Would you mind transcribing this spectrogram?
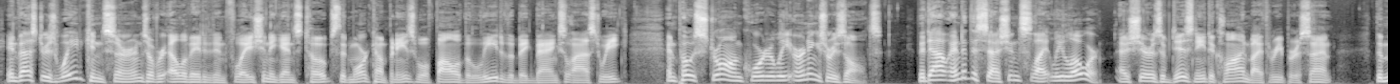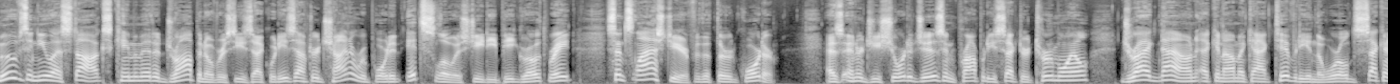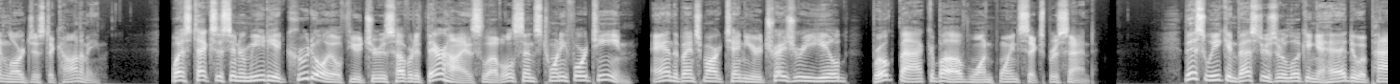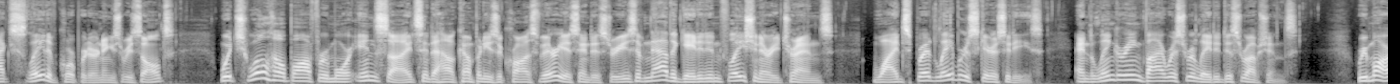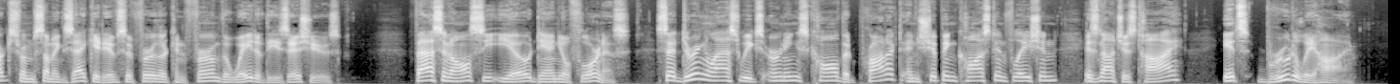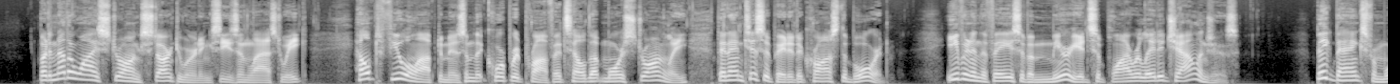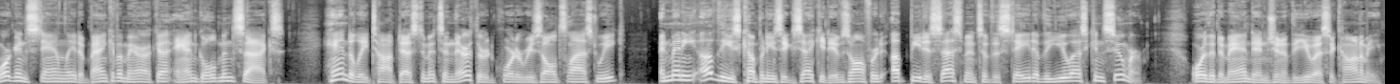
Investors weighed concerns over elevated inflation against hopes that more companies will follow the lead of the big banks last week and post strong quarterly earnings results. The Dow ended the session slightly lower as shares of Disney declined by 3%. The moves in U.S. stocks came amid a drop in overseas equities after China reported its slowest GDP growth rate since last year for the third quarter, as energy shortages and property sector turmoil dragged down economic activity in the world's second largest economy. West Texas Intermediate crude oil futures hovered at their highest level since 2014, and the benchmark 10 year Treasury yield broke back above 1.6%. This week, investors are looking ahead to a packed slate of corporate earnings results which will help offer more insights into how companies across various industries have navigated inflationary trends, widespread labor scarcities, and lingering virus related disruptions. Remarks from some executives have further confirmed the weight of these issues. Fastenal CEO Daniel Florness said during last week's earnings call that product and shipping cost inflation is not just high, it's brutally high. But an otherwise strong start to earnings season last week helped fuel optimism that corporate profits held up more strongly than anticipated across the board, even in the face of a myriad supply related challenges. Big banks from Morgan Stanley to Bank of America and Goldman Sachs handily topped estimates in their third quarter results last week, and many of these companies' executives offered upbeat assessments of the state of the U.S. consumer or the demand engine of the U.S. economy.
